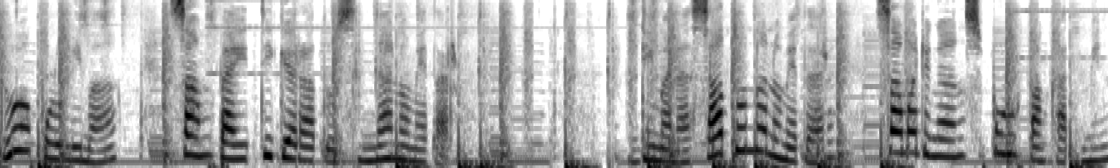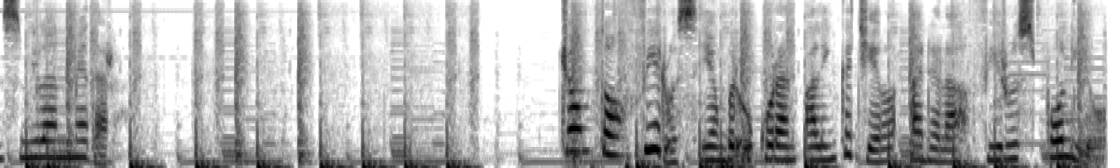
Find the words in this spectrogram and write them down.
25 sampai 300 nanometer, di mana 1 nanometer sama dengan 10 pangkat min 9 meter. Contoh virus yang berukuran paling kecil adalah virus polio.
